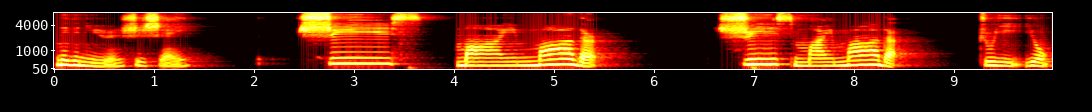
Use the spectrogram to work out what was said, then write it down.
那个女人是谁？She's my mother. She's my mother. 注意用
